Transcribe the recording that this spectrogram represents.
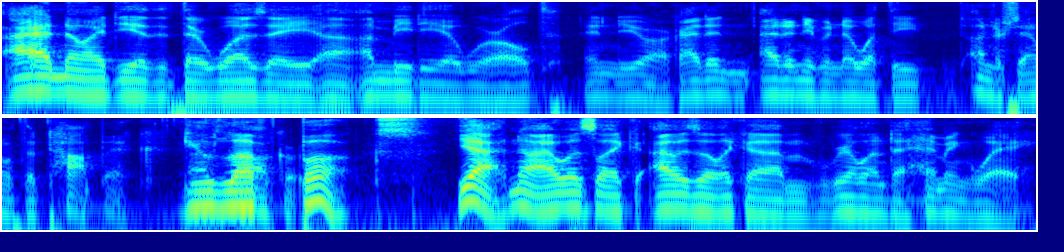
I had no idea that there was a uh, a media world in New York. I didn't. I didn't even know what the understand what the topic. You love Gawker- books. Yeah, no, I was like I was uh, like um real into Hemingway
